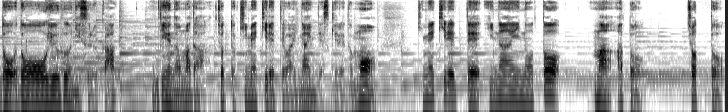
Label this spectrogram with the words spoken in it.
どどういうふうにするかっていうのはまだちょっと決めきれてはいないんですけれども決めきれていないのとまああとちょっと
